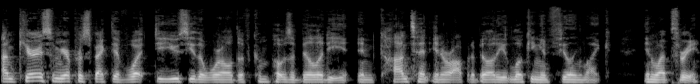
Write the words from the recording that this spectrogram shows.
I'm curious from your perspective, what do you see the world of composability and content interoperability looking and feeling like in Web3?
